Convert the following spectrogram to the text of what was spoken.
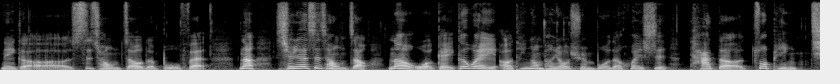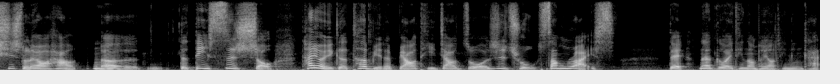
那个四重奏的部分。那弦乐四重奏，那我给各位呃听众朋友选播的会是他的作品七十六号呃的第四首，它有一个特别的标题叫做日出 （Sunrise）。对，那各位听众朋友听听看。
